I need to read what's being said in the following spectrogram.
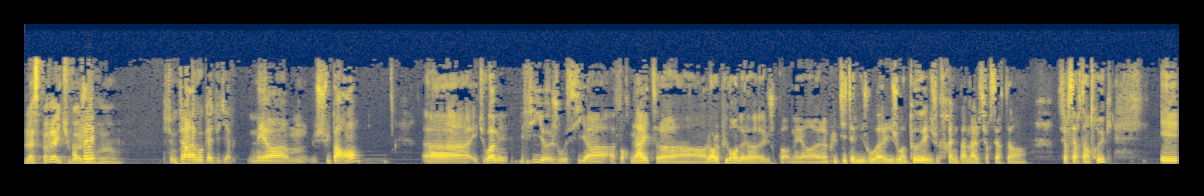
là, c'est pareil, tu vois, Après- genre euh, Je vais me faire l'avocat du diable. Mais euh, je suis parent. Euh, et tu vois, mes filles euh, jouent aussi à, Fortnite. euh, alors la plus grande, elle, elle joue pas, mais euh, la plus petite, elle y joue, elle joue un peu, et je freine pas mal sur certains, sur certains trucs. Et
